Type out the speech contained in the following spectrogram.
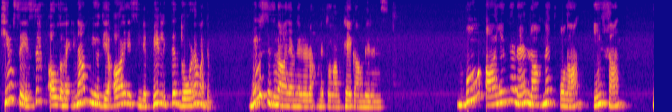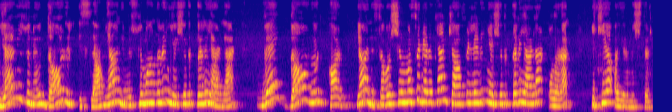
Kimseyi sırf Allah'a inanmıyor diye ailesiyle birlikte doğramadım. Bu mu sizin alemlere rahmet olan peygamberiniz? Bu alemlere rahmet olan insan yeryüzünü Darül İslam yani Müslümanların yaşadıkları yerler ve Darül Harp yani savaşılması gereken kafirlerin yaşadıkları yerler olarak ikiye ayırmıştır.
